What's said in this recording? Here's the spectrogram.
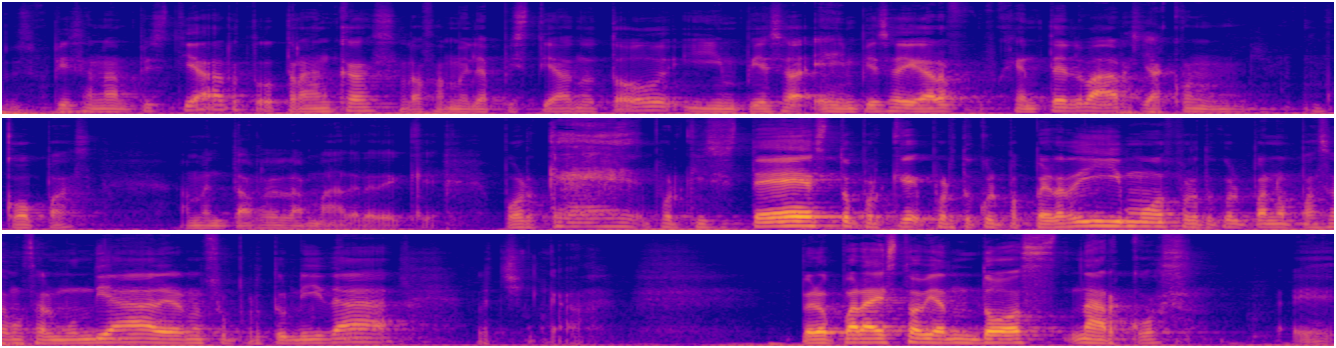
pues, empiezan a pistear, todo trancas, la familia pisteando todo y empieza, e empieza a llegar gente del bar ya con copas a mentarle la madre de que ¿por qué? ¿Por qué hiciste esto? ¿Por qué? Por tu culpa perdimos, por tu culpa no pasamos al mundial, era nuestra oportunidad, la chingada. Pero para esto habían dos narcos eh,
